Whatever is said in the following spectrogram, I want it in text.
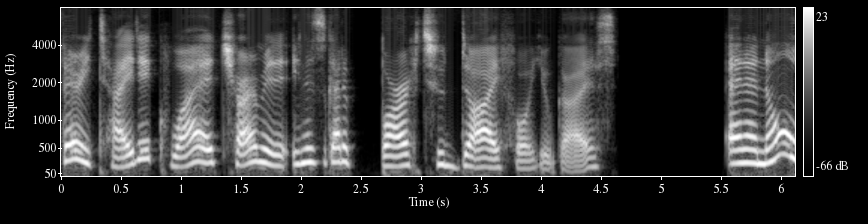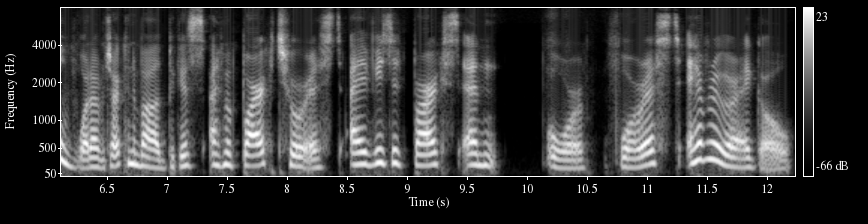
very tidy, quiet, charming, and it's got a park to die for, you guys. And I know what I'm talking about because I'm a park tourist. I visit parks and or forest everywhere I go.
